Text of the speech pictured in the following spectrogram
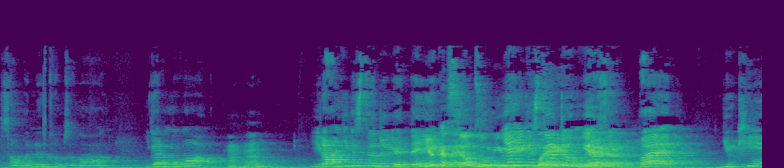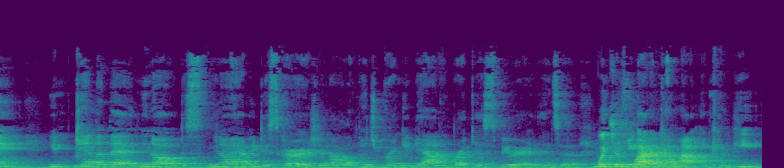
someone new comes along. You got to move on. Mm-hmm. You know, you can still do your thing. You can but- still do music, Yeah, you can but- still do music, yeah. but you can't. You can't let that, you know, dis, you know, have you discouraged and all, and put you, bring you down and break your spirit into. Which is you gotta come out and compete.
